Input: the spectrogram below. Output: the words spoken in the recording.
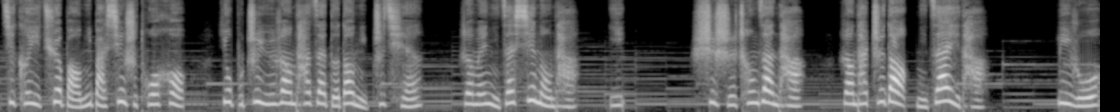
既可以确保你把性事拖后，又不至于让他在得到你之前认为你在戏弄他。一，适时称赞他，让他知道你在意他。例如，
